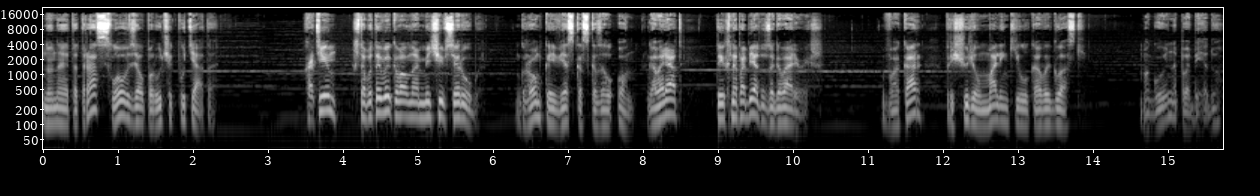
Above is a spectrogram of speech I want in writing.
но на этот раз слово взял поручик Путята. «Хотим, чтобы ты выковал нам мечи все рубы», — громко и веско сказал он. «Говорят, ты их на победу заговариваешь». Вакар прищурил маленькие лукавые глазки. «Могу и на победу».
